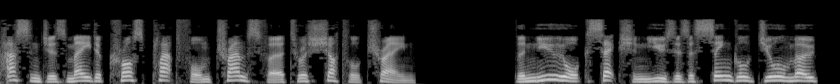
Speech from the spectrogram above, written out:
Passengers made a cross-platform transfer to a shuttle train. The New York section uses a single dual-mode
